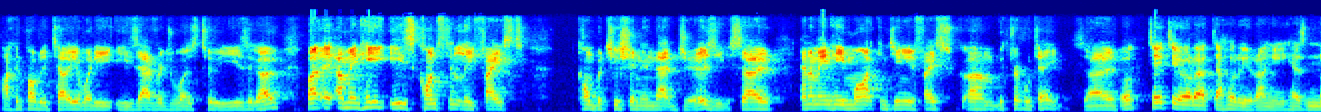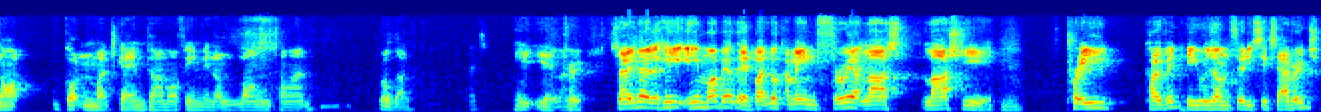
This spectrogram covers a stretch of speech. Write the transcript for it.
I could probably tell you what he, his average was two years ago. But I mean, he he's constantly faced competition in that jersey. So, and I mean, he might continue to face um, with Triple T. So, Well, Te Toiroa Tahuriorangi has not gotten much game time off him in a long time. well done. he, yeah, Yeah. true. So, no, he, he might be out there. But look, I mean, throughout last last year, Mm. pre COVID, he was on 36 average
